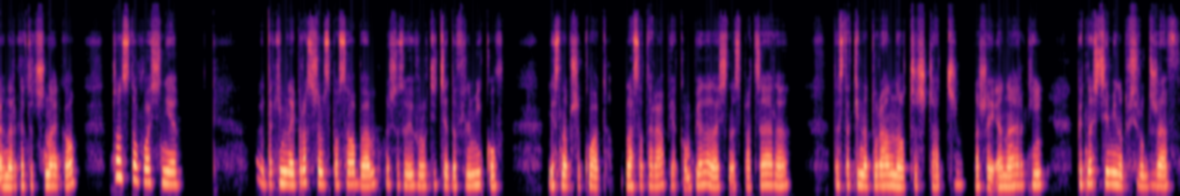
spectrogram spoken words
energetycznego. Często właśnie takim najprostszym sposobem, jeszcze sobie wrócicie do filmików, jest na przykład lasoterapia, kąpiele leśne, spacery. To jest taki naturalny oczyszczacz naszej energii. 15 minut wśród drzew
